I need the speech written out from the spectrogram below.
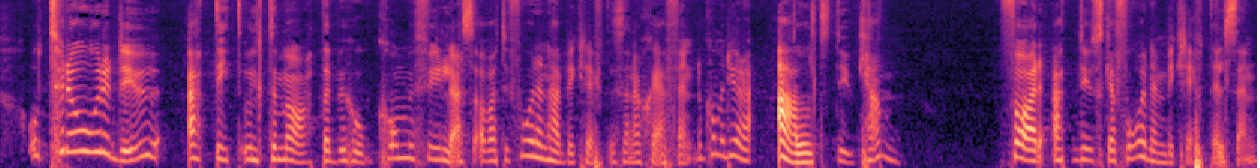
Och tror du att ditt ultimata behov kommer fyllas av att du får den här bekräftelsen av chefen, då kommer du göra allt du kan för att du ska få den bekräftelsen.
